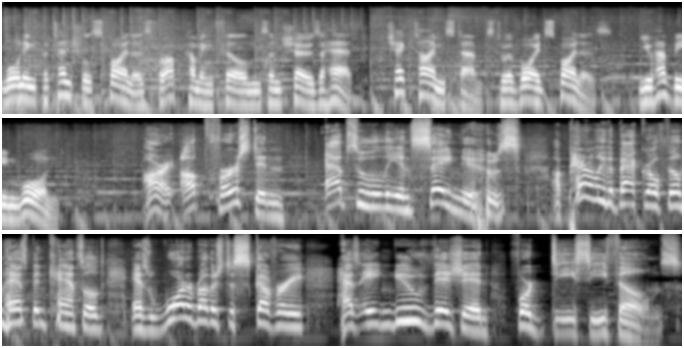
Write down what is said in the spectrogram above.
Warning potential spoilers for upcoming films and shows ahead. Check timestamps to avoid spoilers. You have been warned. All right, up first in absolutely insane news. Apparently, the Batgirl film has been canceled as Warner Brothers Discovery has a new vision for DC films.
